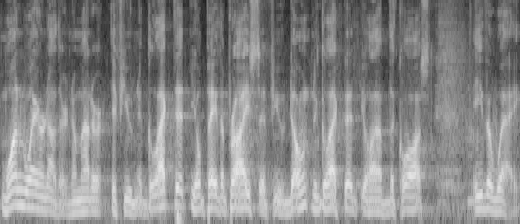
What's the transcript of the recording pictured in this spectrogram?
one way or another. No matter if you neglect it, you'll pay the price. If you don't neglect it, you'll have the cost. Either way,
